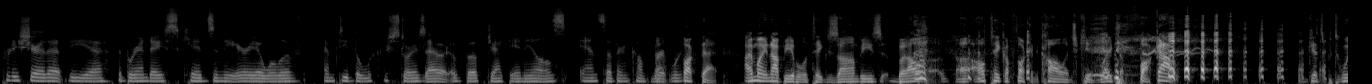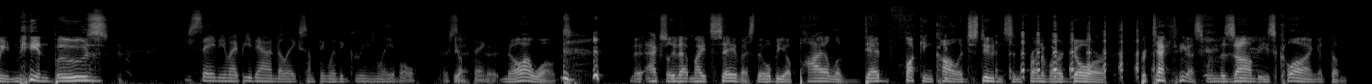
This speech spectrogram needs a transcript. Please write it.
Pretty sure that the uh, the Brandeis kids in the area will have emptied the liquor stores out of both Jack Daniels and Southern No, Comfort. We're- fuck that. I might not be able to take zombies, but I'll uh, I'll take a fucking college kid right the fuck out. Gets between me and booze. Just saying, you might be down to like something with a green label or Yeah, something. uh, no, I won't. Actually, that might save us. There will be a pile of dead fucking college students in front of our door, protecting us from the zombies clawing at them.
